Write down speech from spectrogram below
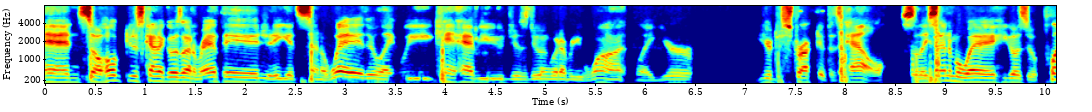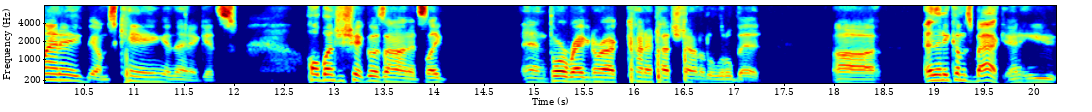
And so Hulk just kind of goes on a rampage. He gets sent away. They're like, "We can't have you just doing whatever you want. Like you're, you're destructive as hell." So they send him away. He goes to a planet, becomes king, and then it gets a whole bunch of shit goes on. It's like, and Thor Ragnarok kind of touched on it a little bit. Uh, and then he comes back and he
